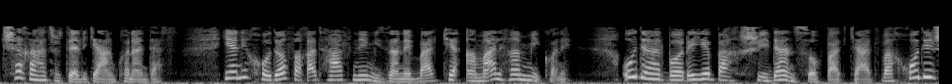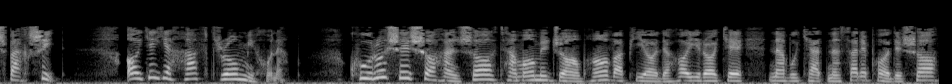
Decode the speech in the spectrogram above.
چقدر دلگرم کنند است. یعنی خدا فقط حرف نمی‌زنه بلکه عمل هم می‌کنه. او درباره بخشیدن صحبت کرد و خودش بخشید. آیه هفت رو می‌خونم. کوروش شاهنشاه تمام جامها و پیاده هایی را که نبوکت نصر پادشاه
